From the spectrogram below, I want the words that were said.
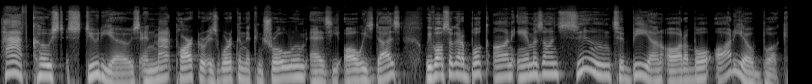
Half Coast Studios, and Matt Parker is working the control room as he always does. We've also got a book on Amazon soon to be an Audible audiobook,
